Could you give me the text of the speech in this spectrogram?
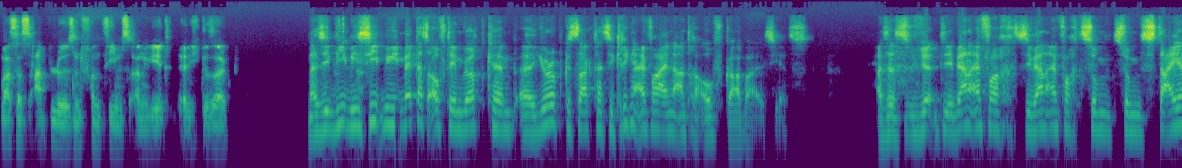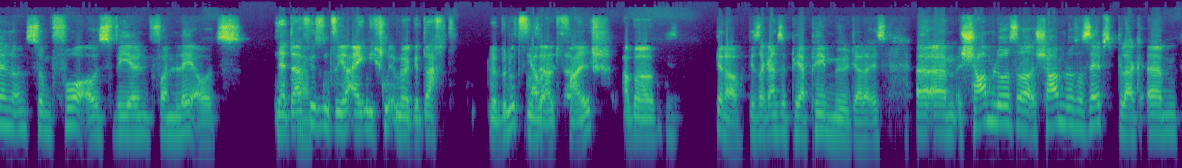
was das Ablösen von Themes angeht, ehrlich gesagt. Also wie, wie, sie, wie Matt das auf dem WordCamp äh, Europe gesagt hat, sie kriegen einfach eine andere Aufgabe als jetzt. Also es die werden einfach, sie werden einfach zum, zum Stylen und zum Vorauswählen von Layouts. Ja, dafür ähm, sind sie ja eigentlich schon immer gedacht. Wir benutzen ja, sie halt falsch, aber. Genau, dieser ganze PHP-Müll, der da ist. Äh, ähm, schamloser, schamloser Selbstplug. Ähm,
